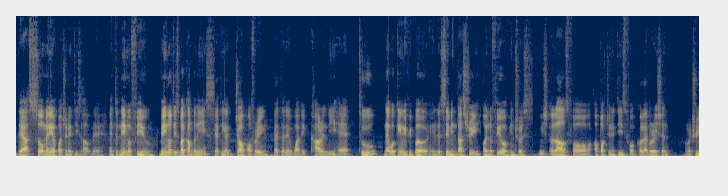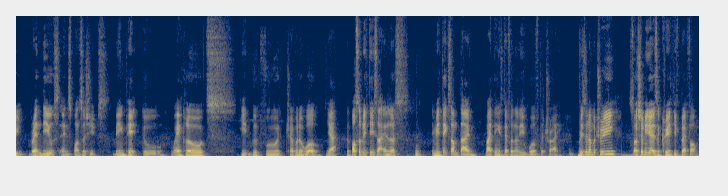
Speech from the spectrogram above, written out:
There are so many opportunities out there. And to name a few, being noticed by companies, getting a job offering better than what they currently had. Two, networking with people in the same industry or in the field of interest, which allows for opportunities for collaboration. Number three, brand deals and sponsorships. Being paid to wear clothes, eat good food, travel the world. Yeah, the possibilities are endless. It may take some time, but I think it's definitely worth the try. Reason number three social media is a creative platform.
